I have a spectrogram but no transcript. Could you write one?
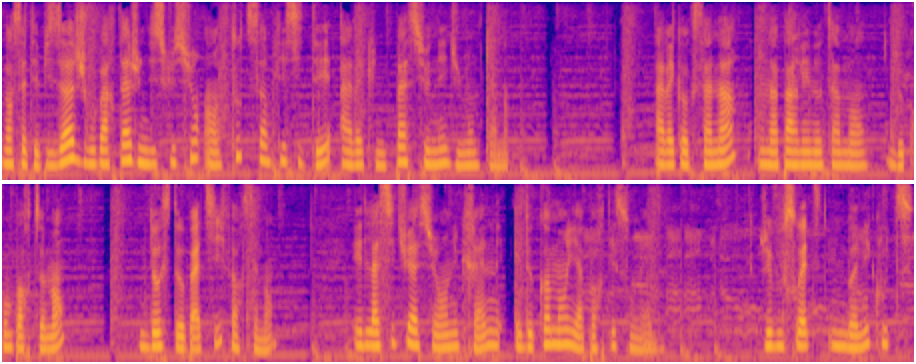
Dans cet épisode, je vous partage une discussion en toute simplicité avec une passionnée du monde canin. Avec Oksana, on a parlé notamment de comportement, d'ostéopathie forcément, et de la situation en Ukraine et de comment y apporter son aide. Je vous souhaite une bonne écoute.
